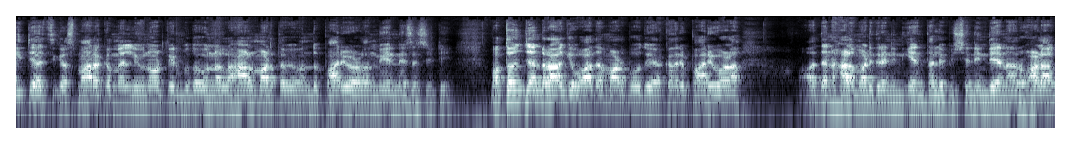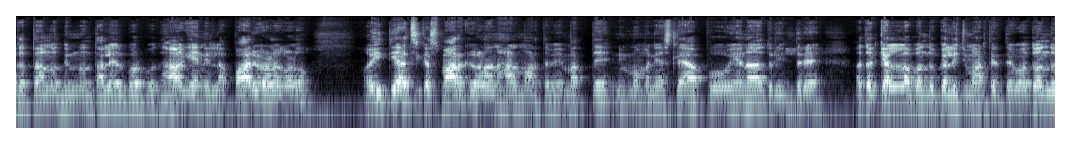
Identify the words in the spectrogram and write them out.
ಐತಿಹಾಸಿಕ ಸ್ಮಾರಕ ಮೇಲೆ ನೀವು ನೋಡ್ತಿರ್ಬೋದು, ಅವನ್ನೆಲ್ಲ ಹಾಳು ಮಾಡ್ತವೆ ಒಂದು ಪಾರಿವಾಳ ಮೇನ್ ನೆಸೆಸಿಟಿ ಮತ್ತೊಂದು ಜನರು ಹಾಗೆ ವಾದ ಮಾಡ್ಬೋದು, ಯಾಕಂದರೆ ಪಾರಿವಾಳ ಅದನ್ನು ಹಾಳು ಮಾಡಿದರೆ ನಿನಗೇನು ತಲೆ ಬಿಸಿ ನಿಂದ ಏನಾದ್ರು ಹಾಳಾಗುತ್ತಾ ಅನ್ನೋದು ನಿಮ್ದೊಂದು ತಲೆಯಲ್ಲಿ ಬರ್ಬೋದು. ಹಾಗೇನಿಲ್ಲ, ಪಾರಿವಾಳಗಳು ಐತಿಹಾಸಿಕ ಸ್ಮಾರಕಗಳನ್ನು ಹಾಳು ಮಾಡ್ತವೆ. ಮತ್ತು ನಿಮ್ಮ ಮನೆಯ ಸ್ಲ್ಯಾಪು ಏನಾದರೂ ಇದ್ದರೆ ಅದಕ್ಕೆಲ್ಲ ಬಂದು ಗಲೀಜು ಮಾಡ್ತಿರ್ತೇವೆ. ಅದೊಂದು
